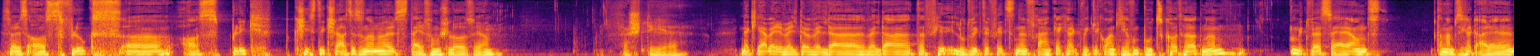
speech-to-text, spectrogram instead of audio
so als Ausflugs, äh, Ausblick Geschichte sondern als Teil vom Schloss, ja. Verstehe. Na klar, weil, weil, der, weil, der, weil der, der Ludwig XIV. in Frankreich halt wirklich ordentlich auf den Putz gehabt hat, ne? mit Versailles und dann haben sich halt alle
